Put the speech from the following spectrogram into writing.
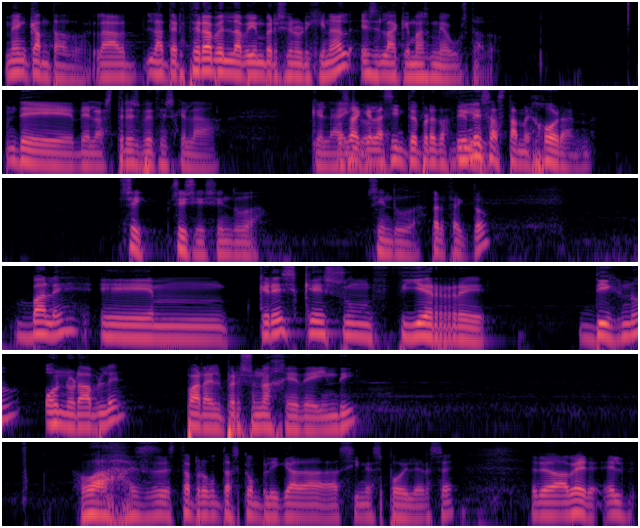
Me ha encantado. La, la tercera vez la vi en versión original, es la que más me ha gustado. De, de las tres veces que la, que la O sea ido. que las interpretaciones Bien. hasta mejoran. Sí, sí, sí, sin duda. Sin duda. Perfecto. Vale. em, ¿Crees que es un cierre digno, honorable, para el personaje de Indy? Esta pregunta es complicada sin spoilers, ¿eh? Pero a ver, el,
